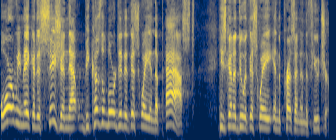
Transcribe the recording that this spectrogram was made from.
Or we make a decision that because the Lord did it this way in the past, He's going to do it this way in the present and the future.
